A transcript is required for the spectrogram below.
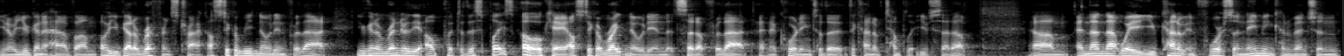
You know, you're going to have, um, oh, you've got a reference track. I'll stick a read node in for that. You're going to render the output to this place. Oh, okay, I'll stick a write node in that's set up for that and according to the, the kind of template you've set up. Um, and then that way you kind of enforce a naming convention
